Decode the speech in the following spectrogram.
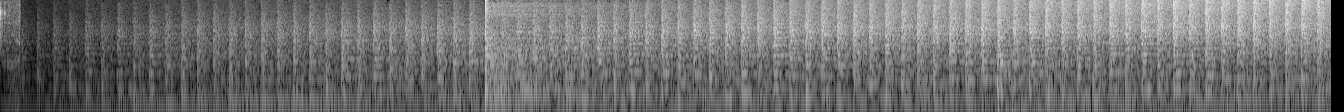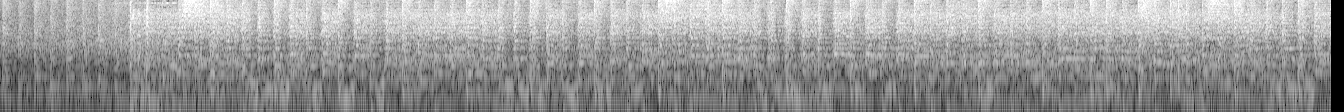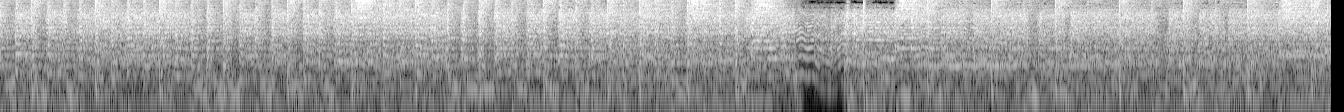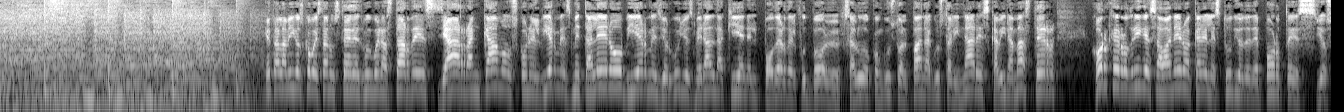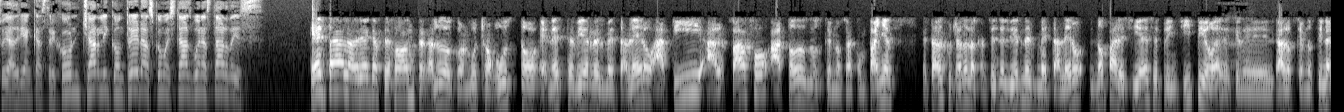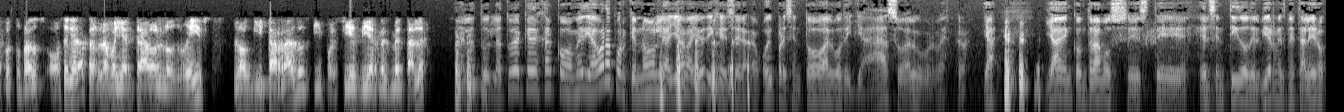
Tal amigos? ¿Cómo están ustedes? Muy buenas tardes. Ya arrancamos con el Viernes Metalero, Viernes de Orgullo Esmeralda aquí en el Poder del Fútbol. Saludo con gusto al PAN, Augusta Linares, Cabina Master. Jorge Rodríguez Sabanero acá en el estudio de deportes. Yo soy Adrián Castrejón. Charlie Contreras, ¿cómo estás? Buenas tardes. ¿Qué tal, Adrián Castrejón? Te saludo con mucho gusto en este Viernes Metalero. A ti, al Fafo, a todos los que nos acompañan estaba escuchando la canción del viernes metalero, no parecía ese principio eh, de, a los que nos tiene acostumbrados o Ceguera, pero luego ya entraron los riffs, los guitarrazos y pues sí es viernes metalero. La, tuve que dejar como media hora porque no le hallaba yo. Dije, hoy presentó algo de jazz o algo, pero ya, ya encontramos este el sentido del viernes metalero.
